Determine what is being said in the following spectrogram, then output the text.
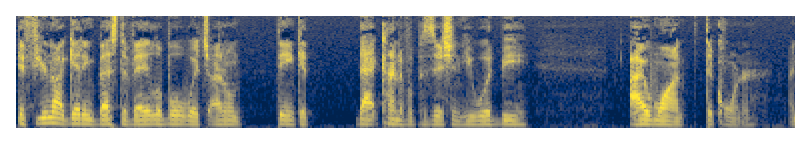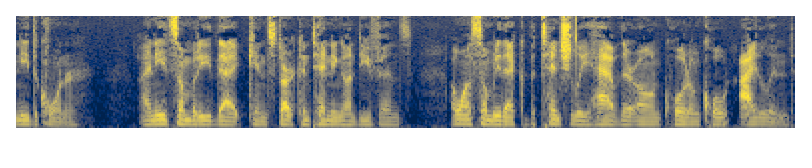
if you're not getting best available, which I don't think at that kind of a position he would be, I want the corner. I need the corner. I need somebody that can start contending on defense. I want somebody that could potentially have their own quote unquote island.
